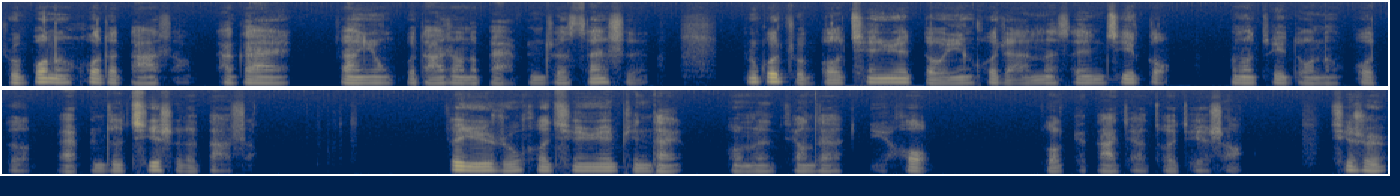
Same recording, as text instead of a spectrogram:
主播能获得打赏，大概占用户打赏的百分之三十。如果主播签约抖音或者 MCN 机构，那么最多能获得百分之七十的打赏。至于如何签约平台，我们将在以后做给大家做介绍。其实，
